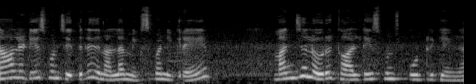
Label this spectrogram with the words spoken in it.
நாலு டீஸ்பூன் சேர்த்துட்டு இது நல்லா மிக்ஸ் பண்ணிக்கிறேன். மஞ்சள் ஒரு கால் டீஸ்பூன் போட்டிருக்கேங்க.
